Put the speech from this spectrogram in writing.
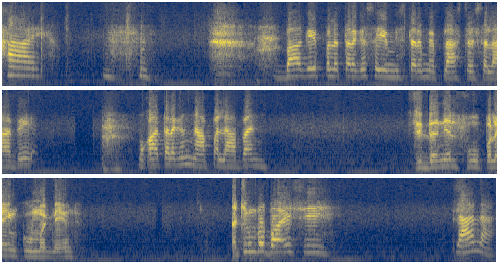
Hi. Bagay pala talaga sa'yo, Mr. May plaster sa labi. Mukha talagang napalaban. Si Daniel Fu pala yung kumag na yun. At yung babae si Lala,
